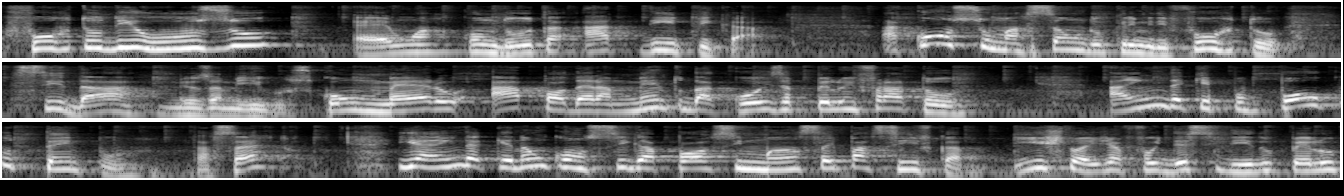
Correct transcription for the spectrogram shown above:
furto de uso é uma conduta atípica. A consumação do crime de furto se dá, meus amigos, com um mero apoderamento da coisa pelo infrator, ainda que por pouco tempo, tá certo? E ainda que não consiga a posse mansa e pacífica. Isto aí já foi decidido pelo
